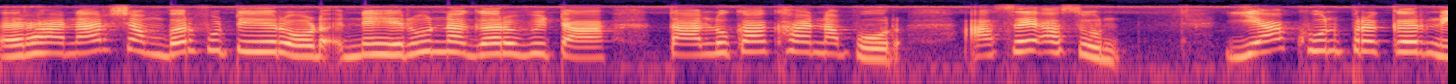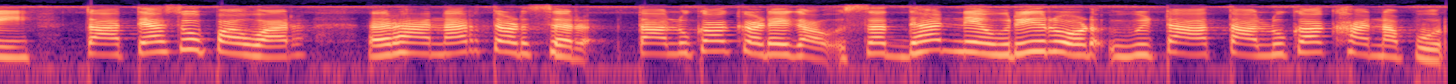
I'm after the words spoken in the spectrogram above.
राहणार शंभर फुटी रोड नेहरू नगर विटा तालुका खानापूर. असे असून या खून प्रकरणी तात्यासो पवार राहणार तडसर तालुका कडेगाव सध्या नेवरी रोड विटा तालुका खानापूर.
